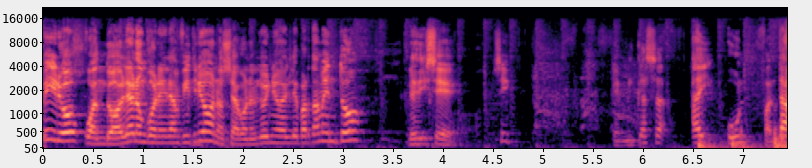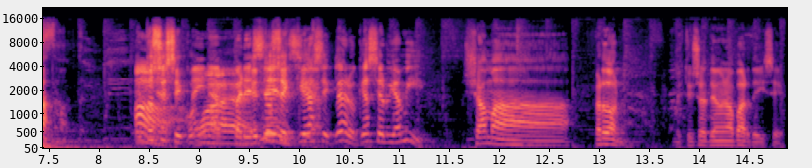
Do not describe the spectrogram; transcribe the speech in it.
pero cuando hablaron con el anfitrión, o sea, con el dueño del departamento, les dice, sí, en mi casa hay un fantasma. Ah, Entonces, se, hay una entonces presencia. ¿qué hace? Claro, ¿qué hace Airbnb? Llama... Perdón, me estoy saltando una parte, dice.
